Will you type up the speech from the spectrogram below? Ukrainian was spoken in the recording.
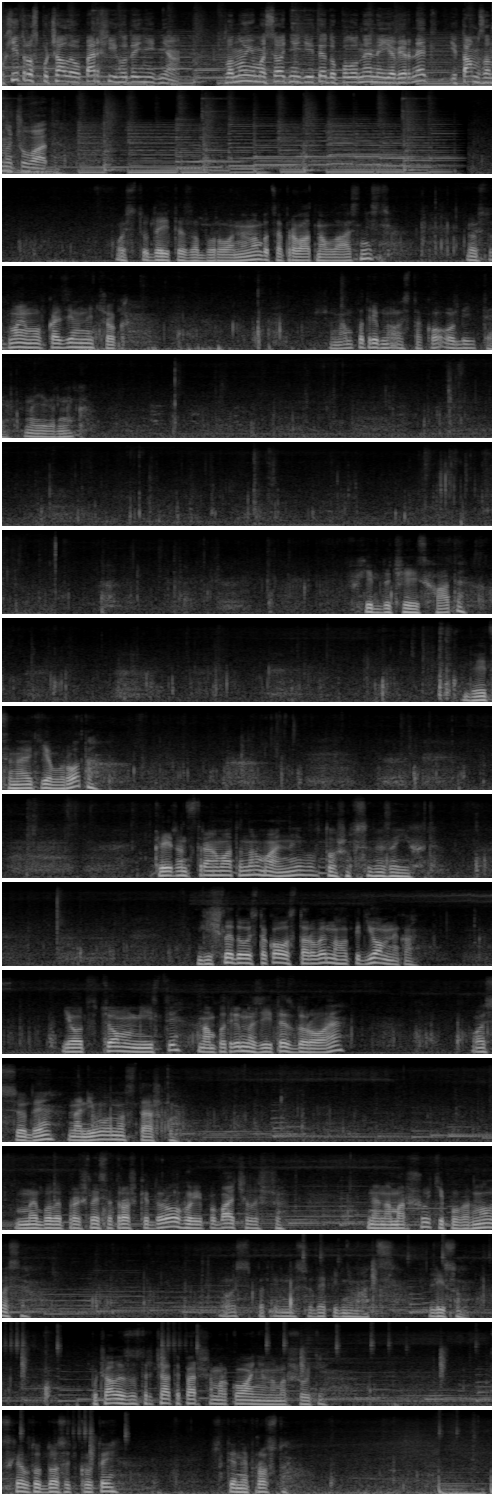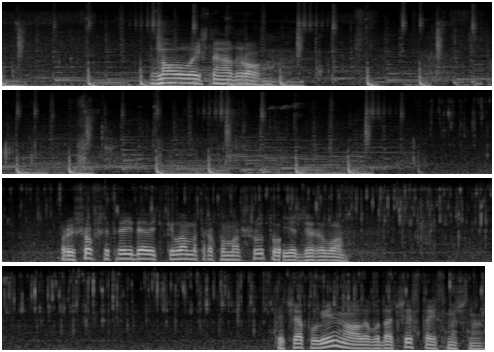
Похід розпочали о першій годині дня. Плануємо сьогодні дійти до полонини Явірник і там заночувати. Ось туди йти заборонено, бо це приватна власність. І ось тут маємо вказівничок, що нам потрібно ось тако обійти на Явірник. Вхід до чиєїсь хати. Дивіться, навіть є ворота. Кліренс треба мати нормальний в авто, щоб сюди заїхати. Дійшли до ось такого старовинного підйомника. І от в цьому місці нам потрібно зійти з дороги ось сюди, наліво на стежку. Ми були пройшлися трошки дорогу і побачили, що не на маршруті, повернулися. Ось потрібно сюди підніматися лісом. Почали зустрічати перше маркування на маршруті. Схил тут досить крутий, йти непросто. Знову вийшли на дорогу. Пройшовши 3,9 км по маршруту, є джерело. Тече повільно, але вода чиста і смачна.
